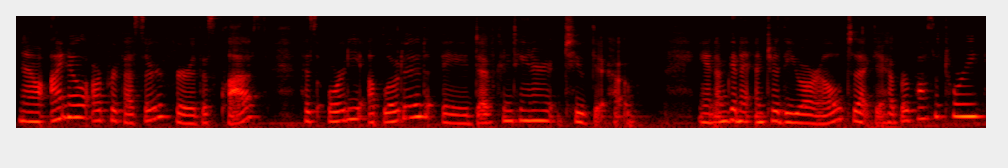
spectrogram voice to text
Now, I know our professor for this class has already uploaded a dev container to GitHub, and I'm going to enter the URL to that GitHub repository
